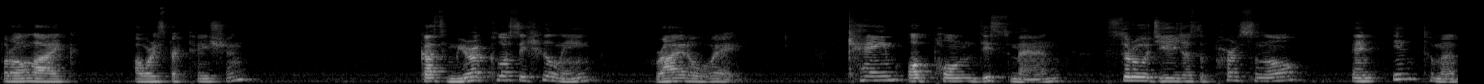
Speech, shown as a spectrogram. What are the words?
But unlike our expectation, God's miraculous healing right away came upon this man through Jesus' personal and intimate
